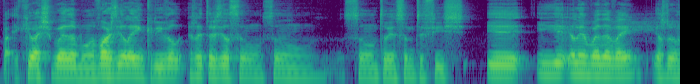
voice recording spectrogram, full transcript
Pá, que eu acho bem da bom. A voz dele é incrível, as letras dele são, são, são, também são muito fixe. E, e eu lembro ainda bem, eles não,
